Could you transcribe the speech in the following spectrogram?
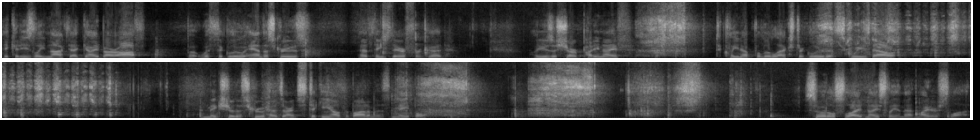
it could easily knock that guide bar off. But with the glue and the screws, that thing's there for good. I'll use a sharp putty knife to clean up the little extra glue that's squeezed out. And make sure the screw heads aren't sticking out the bottom of this maple. So it'll slide nicely in that miter slot.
